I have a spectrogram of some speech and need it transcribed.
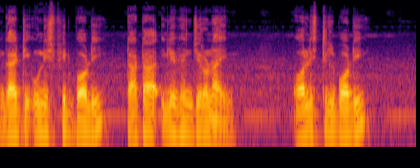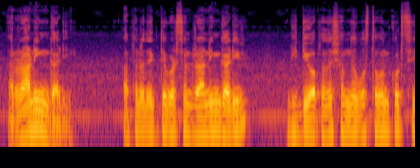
গাড়িটি উনিশ feet body, Tata eleven zero nine. All steel body, running গাড়ি। আপনারা দেখতে পাচ্ছেন রানিং গাড়ির ভিডিও আপনাদের সামনে উপস্থাপন করছি।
